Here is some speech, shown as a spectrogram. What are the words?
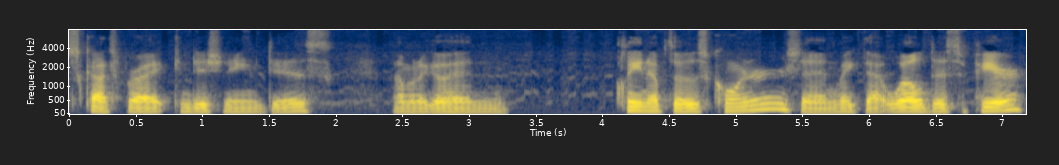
Scotch-Brite conditioning disc, I'm going to go ahead and clean up those corners and make that weld disappear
